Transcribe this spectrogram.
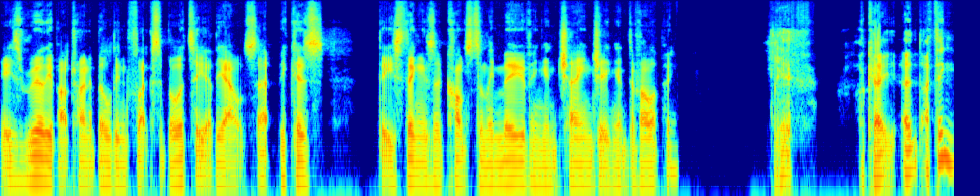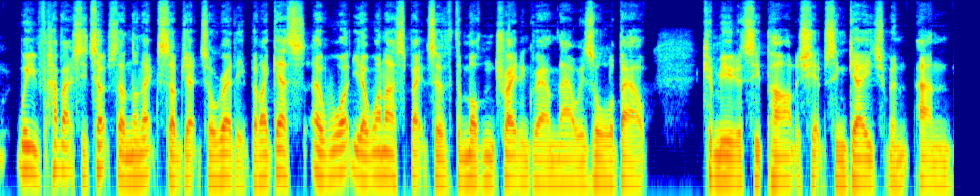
is really about trying to build in flexibility at the outset because these things are constantly moving and changing and developing. Yeah. Okay, and I think we have actually touched on the next subject already, but I guess uh, what you know one aspect of the modern training ground now is all about community partnerships, engagement, and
